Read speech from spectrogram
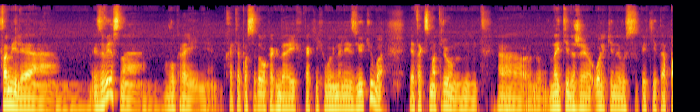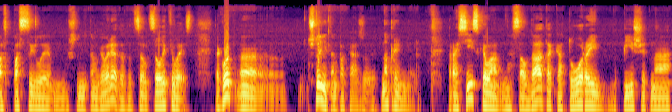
фамилия известная в Украине. Хотя после того, когда их, как их выгнали из Ютуба, я так смотрю, э, найти даже Олькины какие-то посылы, что они там говорят, это цел, целый квест. Так вот, э, что они там показывают? Например, российского солдата, который пишет на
